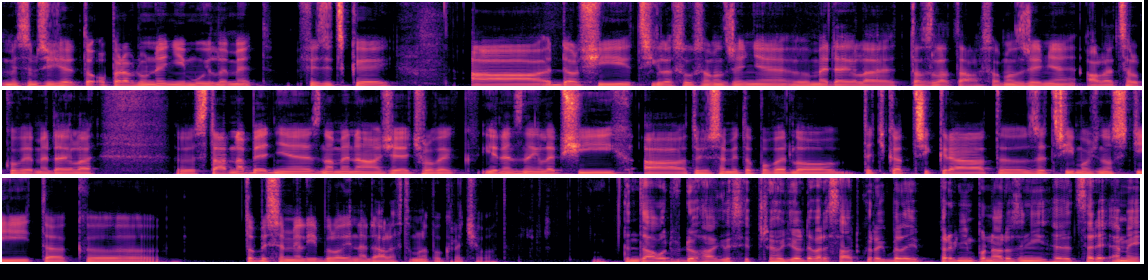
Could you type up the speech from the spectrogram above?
myslím si, že to opravdu není můj limit fyzický a další cíle jsou samozřejmě medaile, ta zlatá samozřejmě, ale celkově medaile Stát na bedně znamená, že je člověk jeden z nejlepších a to, že se mi to povedlo teďka třikrát ze tří možností, tak eh, to by se mi líbilo i nadále v tomhle pokračovat. Ten závod v Doha, kde si přehodil 90, tak byli prvním po narození eh, dcery Emmy,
